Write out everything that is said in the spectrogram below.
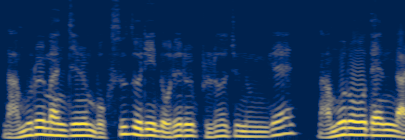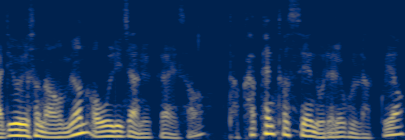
나무를 만지는 목수들이 노래를 불러주는 게 나무로 된 라디오에서 나오면 어울리지 않을까 해서 더 카펜터스의 노래를 골랐고요.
